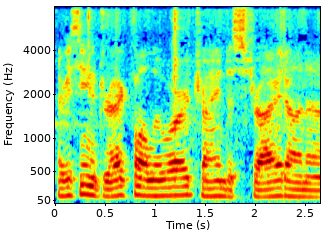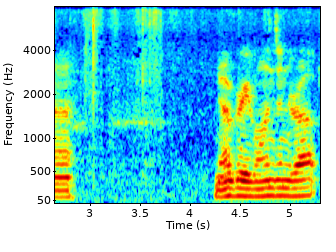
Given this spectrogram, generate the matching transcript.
Have you seen a Dragfall Luard trying to stride on a no grade ones and drop?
